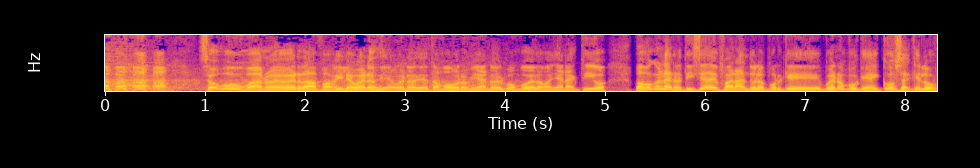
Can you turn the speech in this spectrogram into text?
Somos humanos, es verdad, familia. Buenos días, buenos días. Estamos bromeando del bombo de la mañana activo. Vamos con las noticias de farándula, porque, bueno, porque hay cosas que los,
